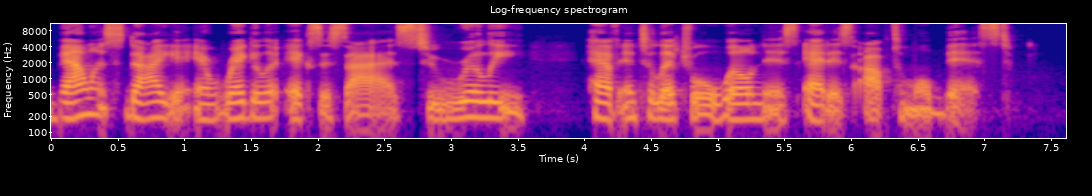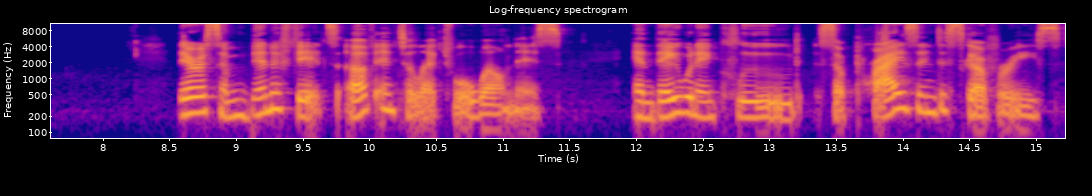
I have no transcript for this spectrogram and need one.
balanced diet, and regular exercise to really have intellectual wellness at its optimal best. There are some benefits of intellectual wellness, and they would include surprising discoveries,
